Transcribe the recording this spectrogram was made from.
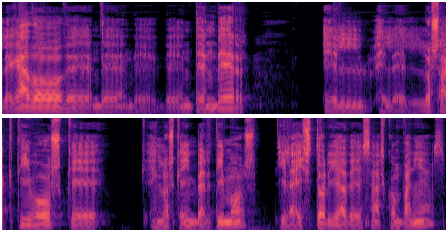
legado, de, entender los activos que, en los que invertimos y la historia de esas compañías,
